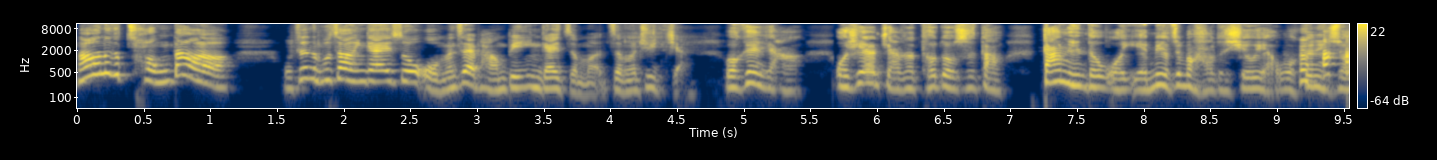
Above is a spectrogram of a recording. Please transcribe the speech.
然后那个宠到了。我真的不知道应该说我们在旁边应该怎么怎么去讲，我跟你讲啊，我现在讲的头头是道。当年的我也没有这么好的修养。我跟你说，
